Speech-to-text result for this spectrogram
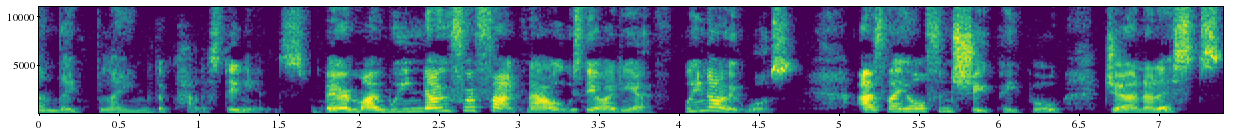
and they blamed the Palestinians. Bear in mind, we know for a fact now it was the IDF. We know it was, as they often shoot people, journalists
